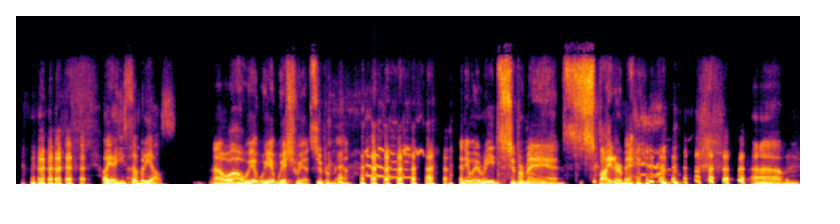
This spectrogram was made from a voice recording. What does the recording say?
oh yeah, he's somebody else. Oh well, we we wish we had Superman. anyway, read Superman, Spider Man. um,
